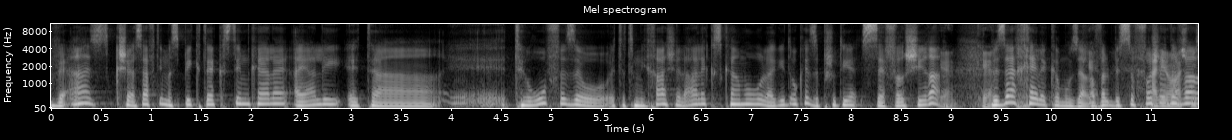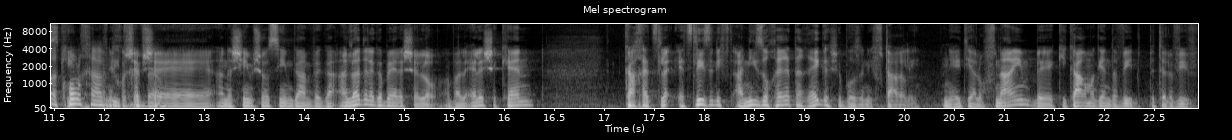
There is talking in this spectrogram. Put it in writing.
ואז כשאספתי מספיק טקסטים כאלה, היה לי את הטירוף הזה, או את התמיכה של אלכס כאמור, להגיד, אוקיי, זה פשוט יהיה ספר שירה. כן, כן. וזה החלק המוזר, כן. אבל בסופו של דבר מסכים. הכל חייב להתחבר. אני חושב שאנשים שעושים גם וגם, אני לא יודע לגבי אלה שלא, אבל אלה שכן, ככה אצל, אצלי זה נפתר, אני זוכר את הרגע שבו זה נפתר לי. אני הייתי על אופניים בכיכר מגן דוד, בתל אביב.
